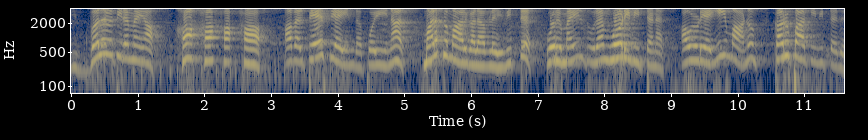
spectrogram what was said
இவ்வளவு திறமையா? அவள் பேசிய இந்த பொய்யினால் மலக்குமார்கள் அவளை விட்டு ஒரு மைல் தூரம் ஓடிவிட்டனர். அவளுடைய ஈமானும் கருப்பாக்கி விட்டது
